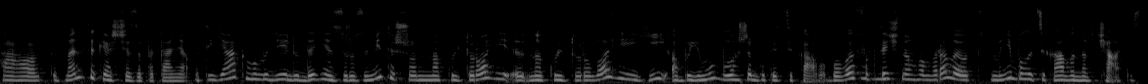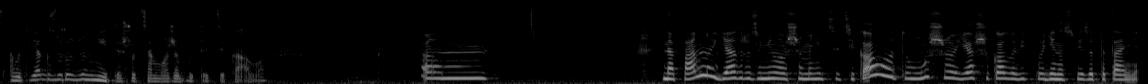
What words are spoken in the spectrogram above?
А в мене таке ще запитання: от як молодій людині зрозуміти, що на культурології, е, на культурології їй або йому може бути цікаво? Бо ви фактично говорили, от мені було цікаво навчатись. А от як зрозуміти, що це може бути цікаво? Ем, Напевно, я зрозуміла, що мені це цікаво, тому що я шукала відповіді на свої запитання.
